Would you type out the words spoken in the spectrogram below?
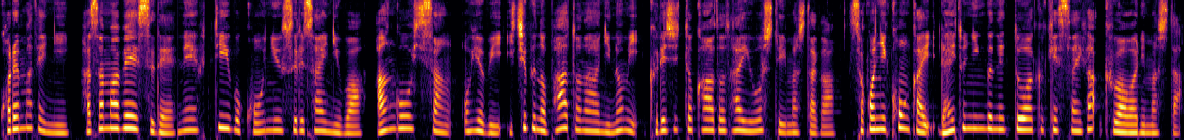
これまでに、ハザマベースで NFT を購入する際には、暗号資産及び一部のパートナーにのみクレジットカード対応していましたが、そこに今回、ライトニングネットワーク決済が加わりました。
